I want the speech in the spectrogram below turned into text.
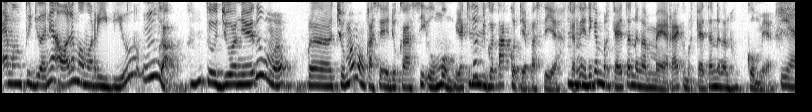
emang tujuannya awalnya mau mereview Enggak. Tujuannya itu eh, cuma mau kasih edukasi umum. Ya kita juga takut ya pasti ya. Karena ini kan berkaitan dengan merek, berkaitan dengan hukum ya. Iya.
